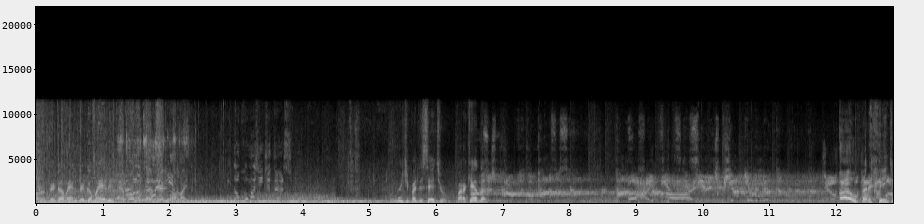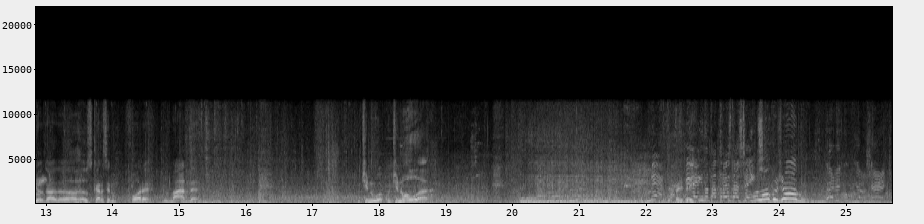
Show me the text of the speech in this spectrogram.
Ó, pegamos ele, pegamos ele. Vou no caneco, papai. Então como a gente desce? Como a gente vai descer, tio? Paraquedas? Oh, peraí, tio. tá- tá- Os caras saindo fora do nada. Continua, continua! Merda! Peraí, peraí. Ele ainda tá atrás da gente! Logo o jogo! Ele não quer a gente.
